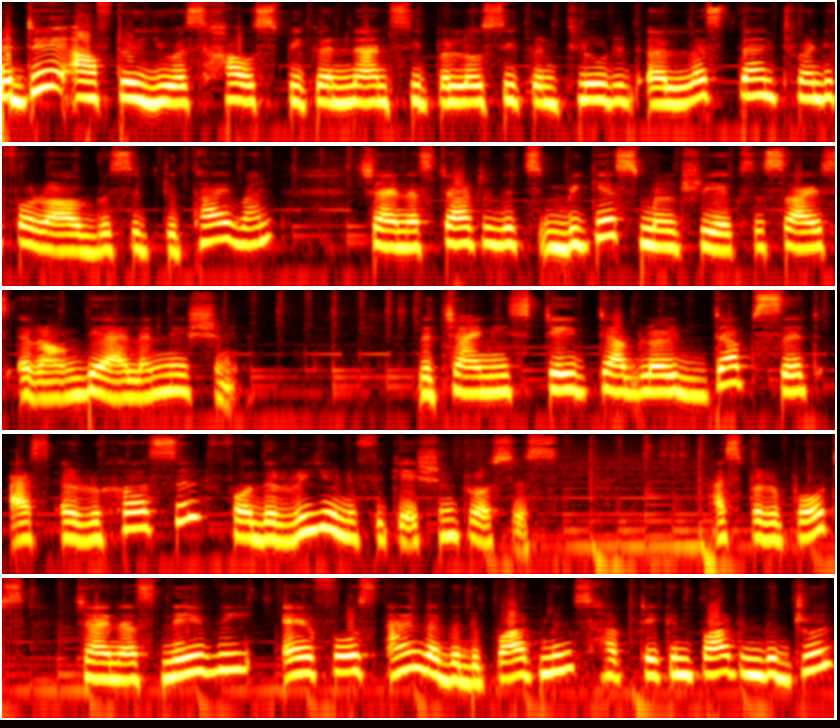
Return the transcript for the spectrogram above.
A day after US House Speaker Nancy Pelosi concluded a less than 24 hour visit to Taiwan, China started its biggest military exercise around the island nation. The Chinese state tabloid dubs it as a rehearsal for the reunification process. As per reports, China's Navy, Air Force, and other departments have taken part in the drill,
